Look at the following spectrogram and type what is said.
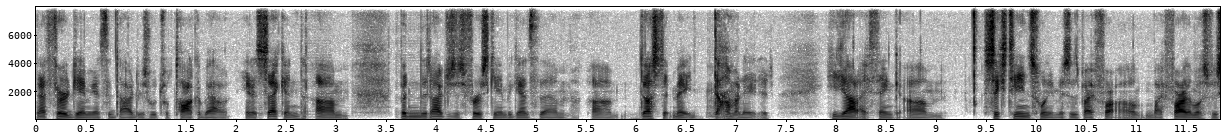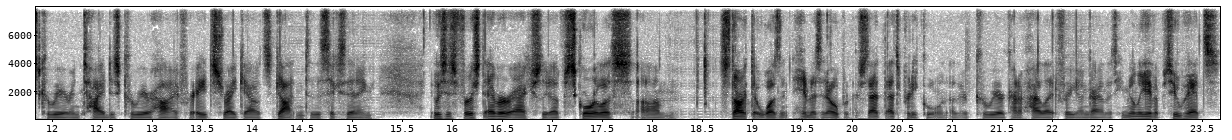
that third game against the Dodgers, which we'll talk about in a second. Um, but in the Dodgers' first game against them, um, Dustin May dominated. He got, I think, um, 16 swing misses by far um, by far the most of his career and tied his career high for eight strikeouts. Got into the sixth inning. It was his first ever actually of scoreless um, start that wasn't him as an opener. So that that's pretty cool. Another career kind of highlight for a young guy on the team. He only gave up two hits,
